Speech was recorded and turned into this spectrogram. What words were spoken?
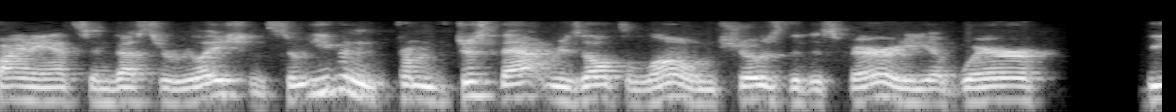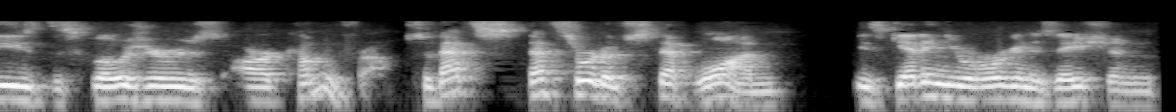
finance investor relations. So even from just that result alone shows the disparity of where these disclosures are coming from. So that's that's sort of step 1 is getting your organization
